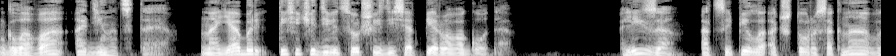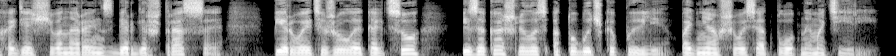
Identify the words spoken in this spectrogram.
Глава 11. Ноябрь 1961 года. Лиза отцепила от шторы с окна, выходящего на Рейнсбергерштрассе, первое тяжелое кольцо и закашлялась от облачка пыли, поднявшегося от плотной материи.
